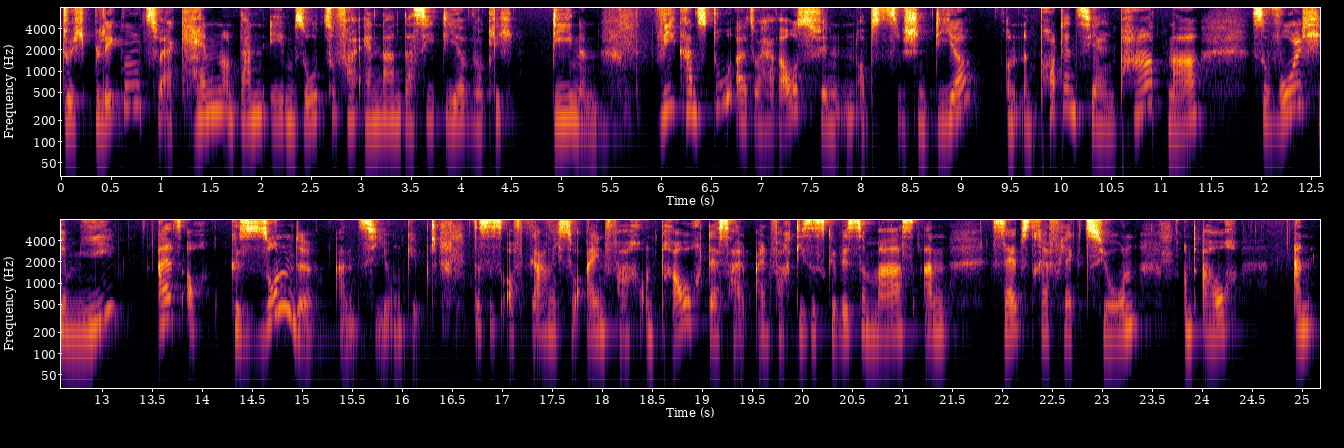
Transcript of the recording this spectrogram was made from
durchblicken, zu erkennen und dann eben so zu verändern, dass sie dir wirklich dienen. Wie kannst du also herausfinden, ob es zwischen dir und einem potenziellen Partner sowohl Chemie als auch gesunde Anziehung gibt. Das ist oft gar nicht so einfach und braucht deshalb einfach dieses gewisse Maß an Selbstreflexion und auch an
